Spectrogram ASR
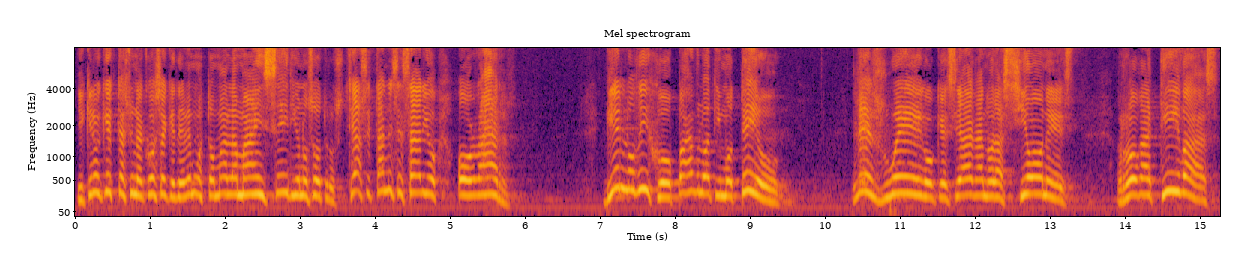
y creo que esta es una cosa que debemos tomarla más en serio nosotros, se hace tan necesario orar. Bien lo dijo Pablo a Timoteo, les ruego que se hagan oraciones rogativas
